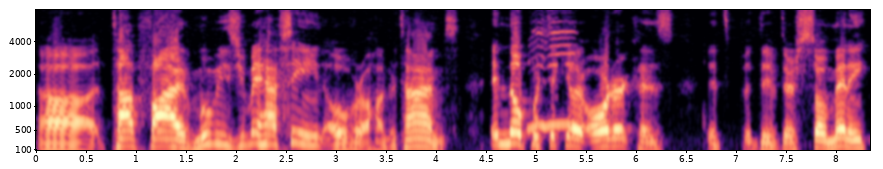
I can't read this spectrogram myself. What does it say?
Uh, top five movies you may have seen over a hundred times in no particular order because it's there's so many.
